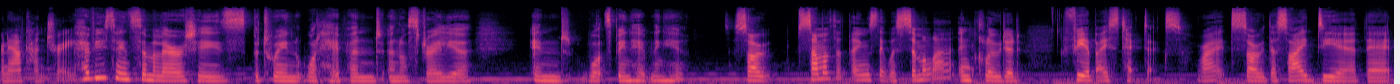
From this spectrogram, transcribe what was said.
in our country. Have you seen similarities between what happened in Australia and what's been happening here? So, some of the things that were similar included fear based tactics, right? So, this idea that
